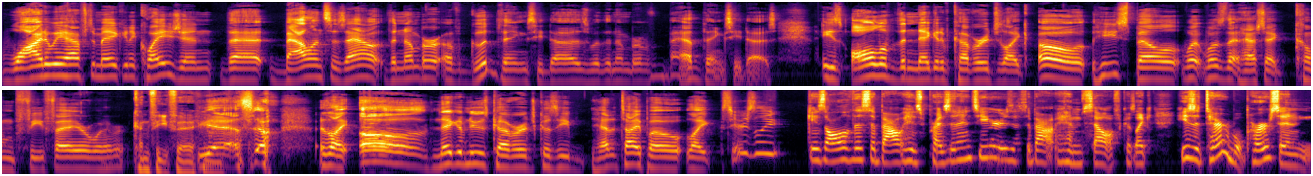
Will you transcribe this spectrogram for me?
why do we have to make an equation that balances out the number of good things he does with the number of bad things he does? Is all of the negative coverage like, oh, he spelled what was that hashtag comfife or whatever? Confife. Yeah, so it's like, oh, negative news coverage because he had a typo. Like, seriously? Is all of this about his presidency or is this about himself? Because like he's a terrible person.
